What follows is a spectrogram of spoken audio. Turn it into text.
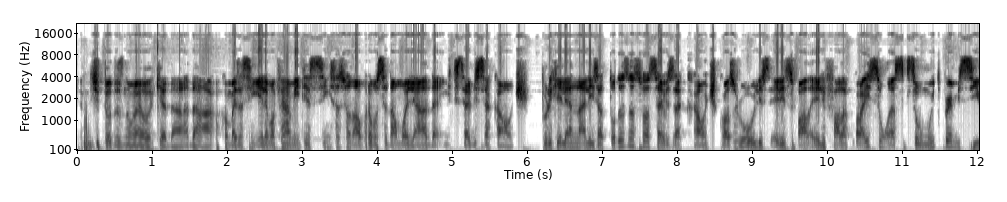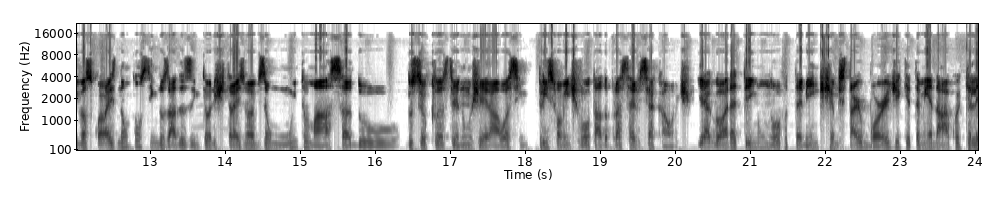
de todas não é o que é da, da Aqua, mas assim, ele é uma ferramenta sensacional para você dar uma olhada em Service Account. Porque ele analisa todas as suas Service Account com as roles, eles fala, ele fala quais são as que são muito permissivas, quais não estão sendo usadas, então ele te traz uma visão muito massa do, do seu cluster num geral, assim, principalmente voltado para Service Account. E agora tem um novo também que chama Starboard, que também é da Aqua, que ela,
